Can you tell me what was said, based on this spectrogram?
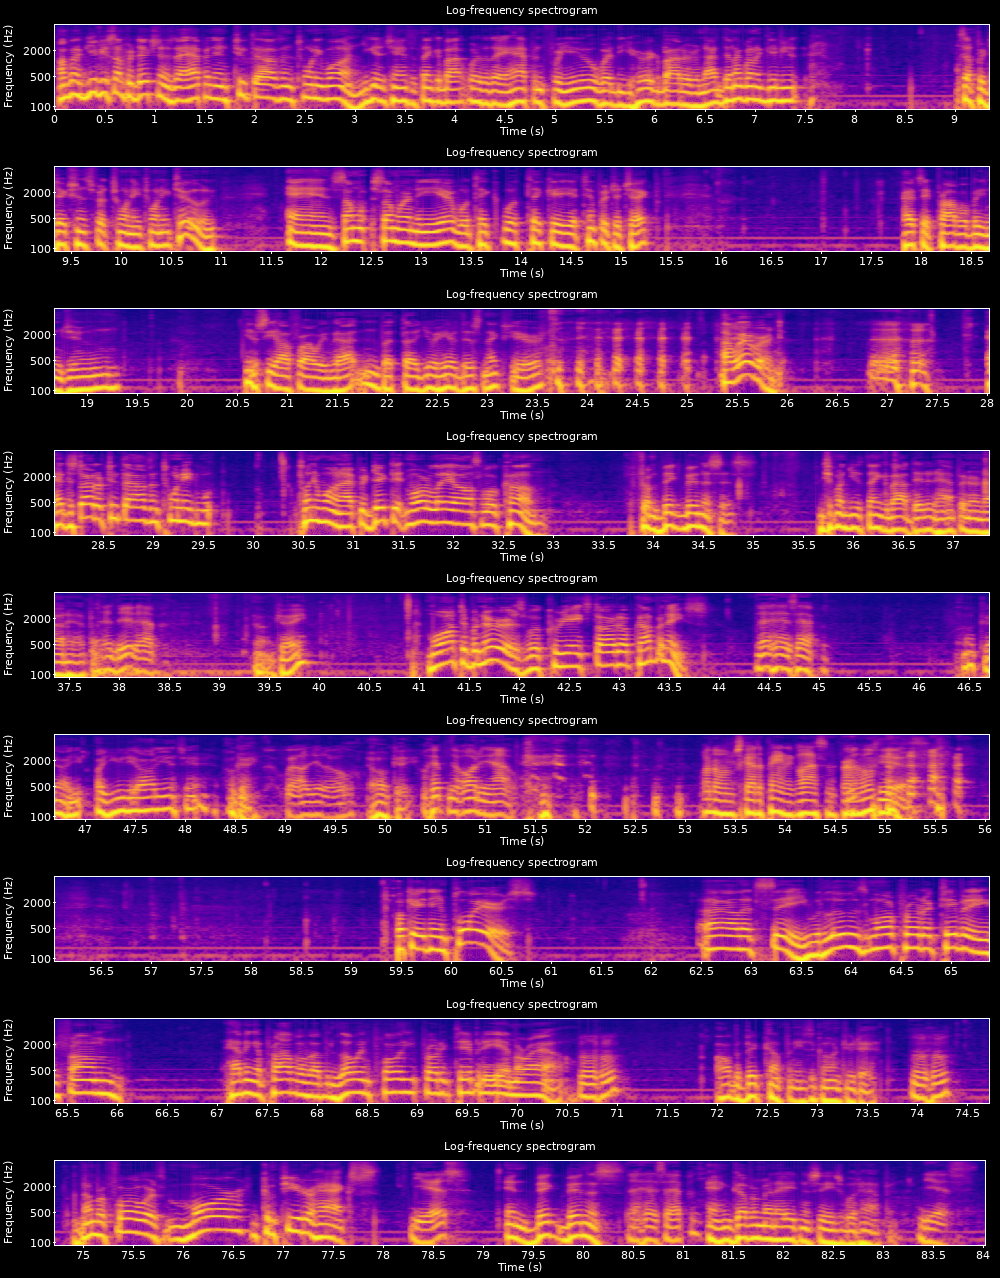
I'm going to give you some predictions that happened in 2021. You get a chance to think about whether they happened for you, whether you heard about it or not. Then I'm going to give you some predictions for 2022. And some, somewhere in the year, we'll take we'll take a, temperature check. I'd say probably in June. You know, see how far we've gotten, but uh, you'll hear this next year. However, at the start of 2021, I predicted more layoffs will come from big businesses. Just want you to think about did it happen or not happen? That did happen. Okay. More entrepreneurs will create startup companies. That has happened. Okay. Are you, are you the audience here? Okay. Well, you know, Okay. I'm helping the audience out. One of them's got a pane of glass in front of him. Yes. okay, the employers. Uh, let's see. Would lose more productivity from having a problem of low employee productivity and morale. Mm-hmm. All the big companies are going through that. Mm-hmm. Number four was more computer hacks Yes, in big business that has happened. and government agencies would happen. Yes.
